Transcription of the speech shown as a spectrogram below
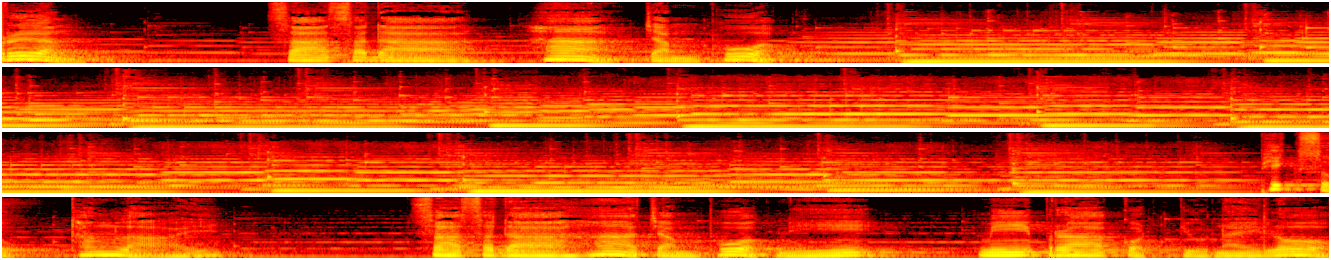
เรื่อง ศาสดาห้าจำพวก ภิกษุทั้งหลาย ศาสดาห้าจำพวกนี้ มีปรากฏอยู่ในโลก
